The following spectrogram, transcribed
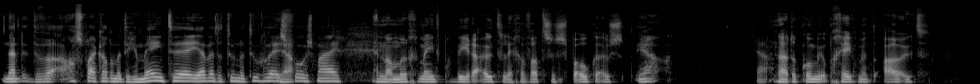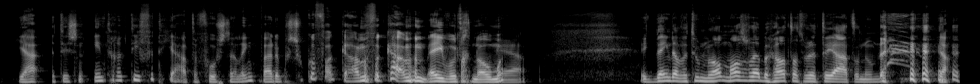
we een afspraak hadden met de gemeente. Jij bent er toen naartoe geweest Ja. volgens mij. En dan de gemeente proberen uit te leggen wat is een spookhuis. Ja, Nou, dan kom je op een gegeven moment uit. Ja, het is een interactieve theatervoorstelling waar de bezoeker van kamer voor kamer mee wordt genomen. Ja. Ik denk dat we toen ma- mazzel hebben gehad dat we het theater noemden.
